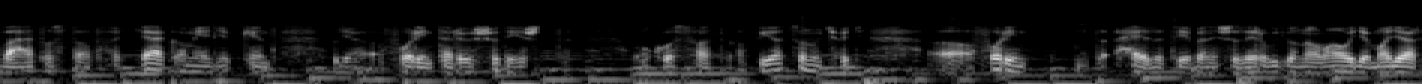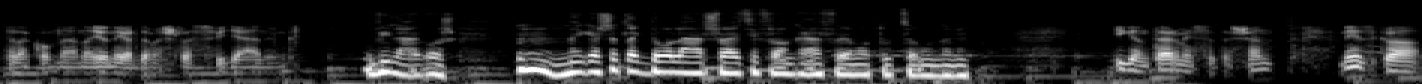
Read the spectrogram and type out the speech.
változtathatják, ami egyébként ugye a forint erősödést okozhat a piacon, úgyhogy a forint helyzetében is azért úgy gondolom, ahogy a Magyar Telekomnál nagyon érdemes lesz figyelnünk. Világos. Még esetleg dollár, svájci frank árfolyamot tudsz mondani? Igen, természetesen. Nézzük, a,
